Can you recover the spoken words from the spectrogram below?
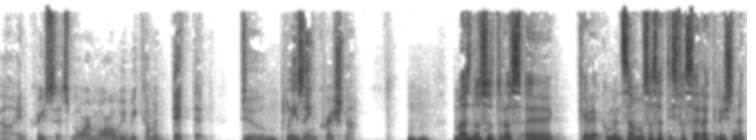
uh, increases more and more. We become addicted to pleasing Krishna. Ujú. Más nosotros eh, quere- comenzamos a satisfacer a Krishna,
